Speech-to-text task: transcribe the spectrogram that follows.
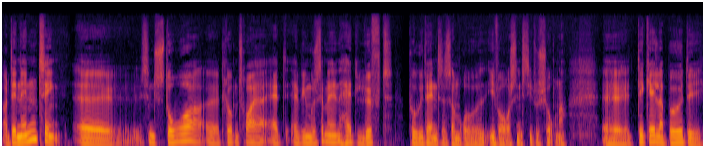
Og den anden ting, øh, sådan store øh, klubben, tror jeg, at, at vi må simpelthen have et løft på uddannelsesområdet i vores institutioner. Øh, det gælder både det,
